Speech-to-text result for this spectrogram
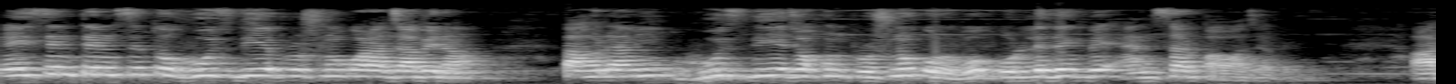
এই সেন্টেন্সে তো হুজ দিয়ে প্রশ্ন করা যাবে না। তাহলে আমি হুজ দিয়ে যখন প্রশ্ন করব, করলে দেখবে অ্যান্সার পাওয়া যাবে। আর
